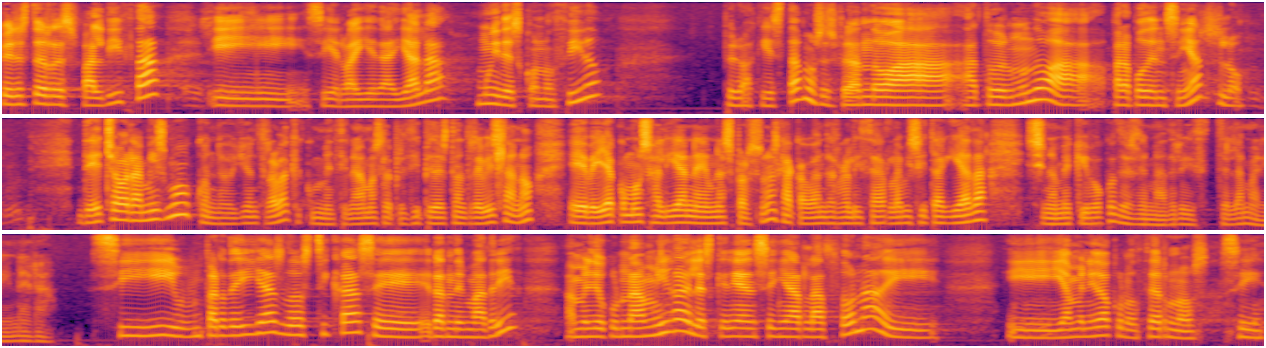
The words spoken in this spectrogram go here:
pero esto es Respaldiza. Y sí, el Valle de Ayala, muy desconocido, pero aquí estamos esperando a, todo el mundo para poder enseñárselo. De hecho, ahora mismo, cuando yo entraba, que mencionábamos al principio de esta entrevista, ¿no? Eh, veía cómo salían eh, unas personas que acaban de realizar la visita guiada, si no me equivoco, desde Madrid, de la Marinera. Sí, un par de ellas, dos chicas, eh, eran de Madrid, han venido con una amiga y les quería enseñar la zona y, y han venido a conocernos, sí.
